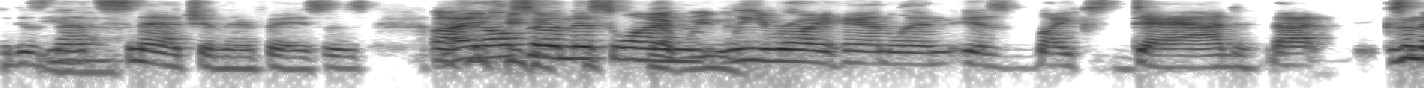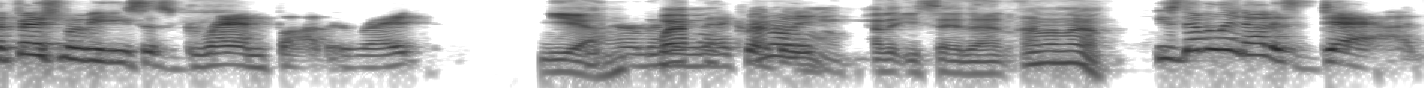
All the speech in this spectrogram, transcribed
He does Yeah. not snatch in their faces. Uh, and also in this one. Leroy Hanlon is Mike's dad. Not because in the finished movie he says grandfather, right? Yeah. Am I remembering Well, that I correctly? don't know. Now that you say that, I don't know. He's definitely not his dad,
